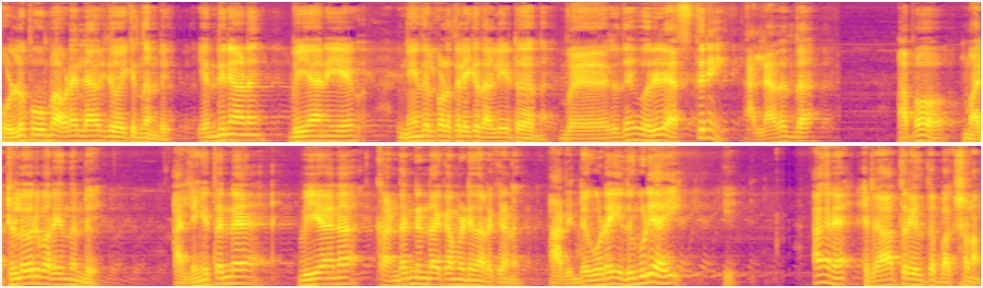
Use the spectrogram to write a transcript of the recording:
ഉള്ളു പോകുമ്പോൾ അവിടെ എല്ലാവരും ചോദിക്കുന്നുണ്ട് എന്തിനാണ് വിയാനയെ നീന്തൽ കുളത്തിലേക്ക് തള്ളിയിട്ടതെന്ന്? വെറുതെ ഒരു രസത്തിന് അല്ലാതെ എന്താ? അപ്പോൾ മറ്റുള്ളവർ പറയുന്നുണ്ട് അല്ലെങ്കിൽ തന്നെ വിയാന കണ്ടന്റ് ഉണ്ടാക്കാൻ വേണ്ടി നടക്കുകയാണ് അതിന്റെ കൂടെ ഇതും കൂടി ആയി. അങ്ങനെ രാത്രിയിലത്തെ ഭക്ഷണം.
